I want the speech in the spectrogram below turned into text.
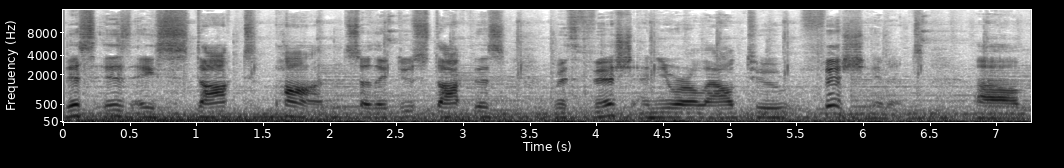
This is a stocked pond, so they do stock this with fish and you are allowed to fish in it. Um,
